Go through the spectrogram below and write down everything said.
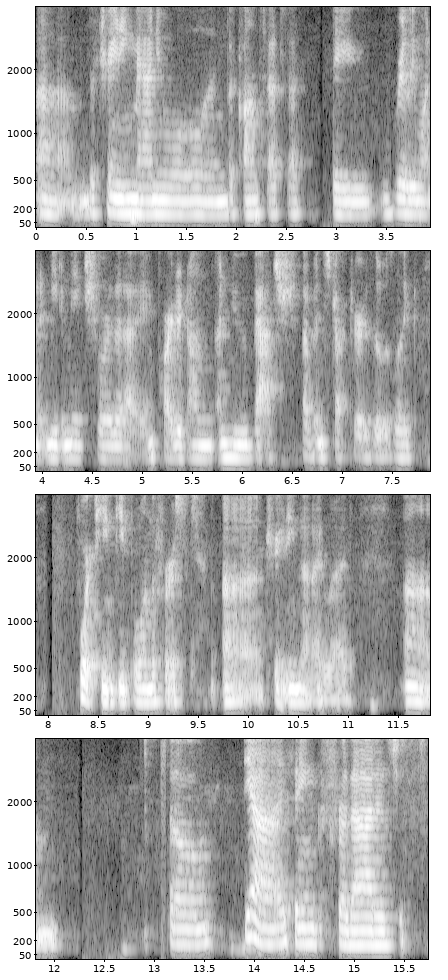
um, the training manual and the concepts that they really wanted me to make sure that I imparted on a new batch of instructors. It was like 14 people in the first uh, training that I led. Um, so yeah, I think for that is just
